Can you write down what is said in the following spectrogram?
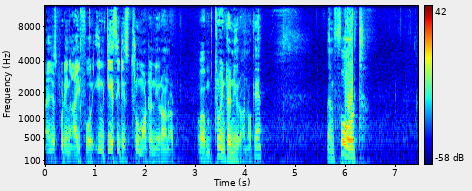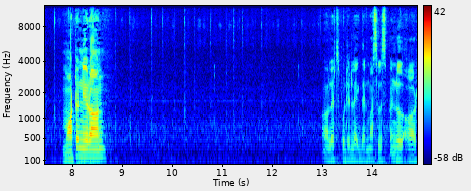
I am just putting I 4 in case it is through motor neuron or, or through interneuron. Okay. Then fourth motor neuron uh, or let us put it like that muscle spindle or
